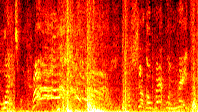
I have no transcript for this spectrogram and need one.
What? I ah! should go back with me.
